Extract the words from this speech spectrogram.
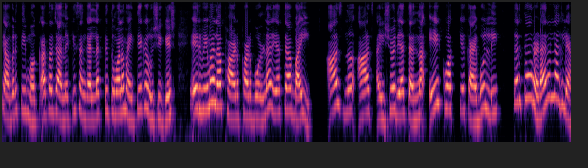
त्यावरती मग आता जानकी सांगायला लागते तुम्हाला माहितीये का ऋषिकेश? एरवी मला फाडफाड बोलणाऱ्या त्या बाई. आज न आज ऐश्वर्या त्यांना एक वाक्य काय बोलली तर त्या रडायला लागल्या.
